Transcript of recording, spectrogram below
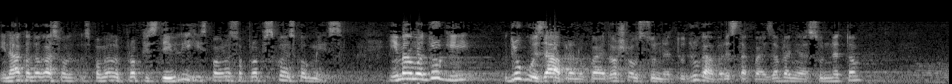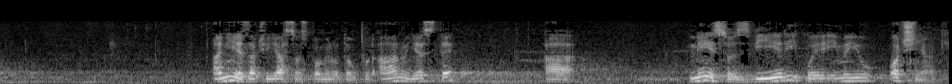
i nakon toga smo spomenuli propis divljih i spomenuli smo propis konjskog mesa. Imamo drugi, drugu zabranu koja je došla u sunnetu, druga vrsta koja je zabranjena sunnetom, a nije znači jasno spomenuto u Kur'anu, jeste a meso zvijeri koje imaju očnjake.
